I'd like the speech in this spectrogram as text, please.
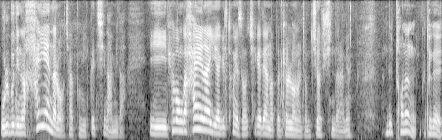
울부짖는 하이에나로 작품이 끝이 납니다. 이 표범과 하이에나 이야기를 통해서 책에 대한 어떤 결론을 좀 지어 주신다면 근데 저는 되게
